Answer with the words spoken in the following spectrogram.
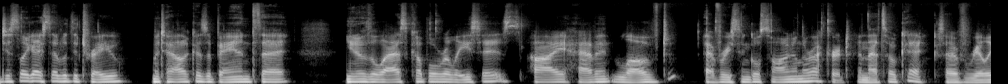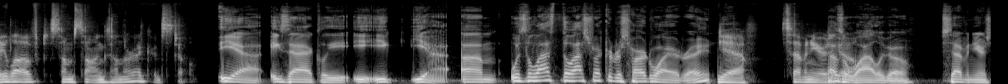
just like I said with the Atreyu, Metallica's a band that, you know, the last couple releases, I haven't loved every single song on the record, and that's okay because I've really loved some songs on the record still. Yeah, exactly. Yeah. Um, was the last the last record was Hardwired, right? Yeah, seven years That was ago. a while ago. Seven years.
